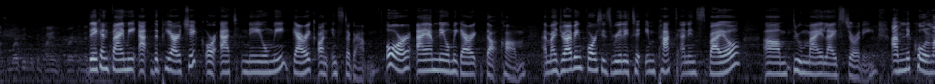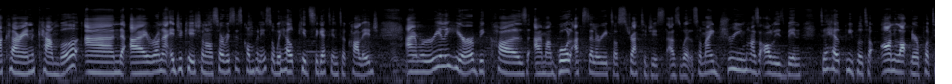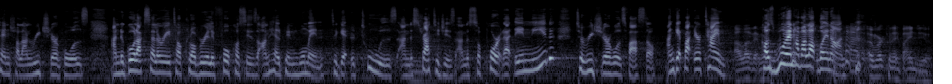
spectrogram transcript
They can find me at the PR Chick or at Naomi Garrick on Instagram, or I am NaomiGarrick.com. And my driving force is really to impact and inspire um, through my life's journey. I'm Nicole McLaren Campbell, and I run an educational services company, so we help kids to get into college. I'm really here because I'm a goal accelerator strategist as well. So, my dream has always been to help people to unlock their potential and reach their goals. And the Goal Accelerator Club really focuses on helping women to get the tools and the strategies and the support that they need to reach their goals faster and get back their time. I love it. Because women have a lot going on. and where can I find you?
